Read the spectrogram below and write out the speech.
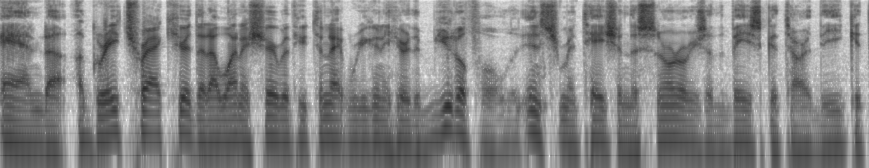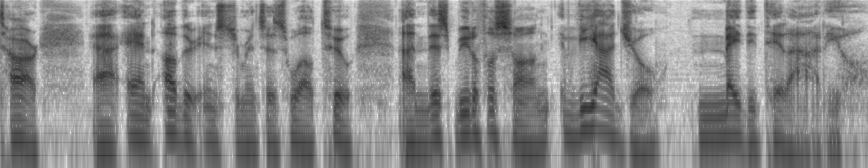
And a great track here that I want to share with you tonight where you're going to hear the beautiful instrument instrumentation, the sonorities of the bass guitar, the guitar, uh, and other instruments as well too. And this beautiful song, Viaggio Mediterraneo.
